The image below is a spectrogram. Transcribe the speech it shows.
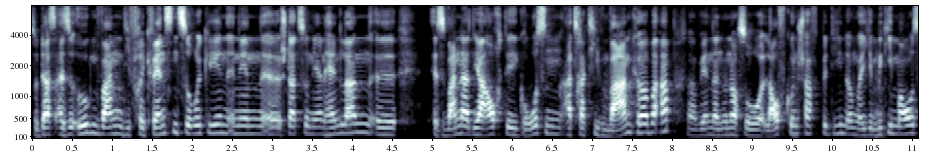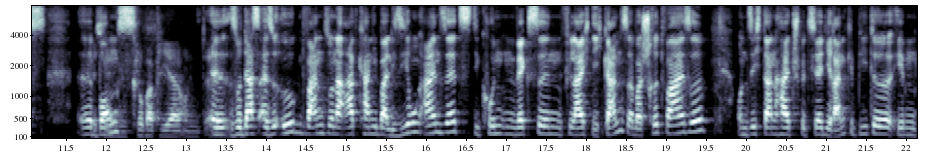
sodass also irgendwann die Frequenzen zurückgehen in den äh, stationären Händlern. Äh, es wandert ja auch die großen attraktiven Warenkörbe ab. Da werden dann nur noch so Laufkundschaft bedient, irgendwelche ja. Mickey Maus äh, Bons, Klopapier und äh, äh, so dass also irgendwann so eine Art Kannibalisierung einsetzt. Die Kunden wechseln vielleicht nicht ganz, aber schrittweise und sich dann halt speziell die Randgebiete eben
